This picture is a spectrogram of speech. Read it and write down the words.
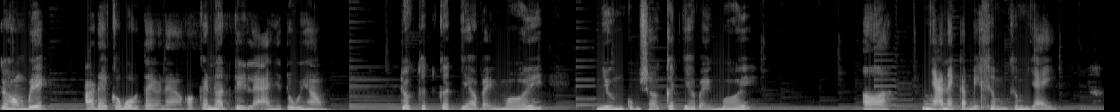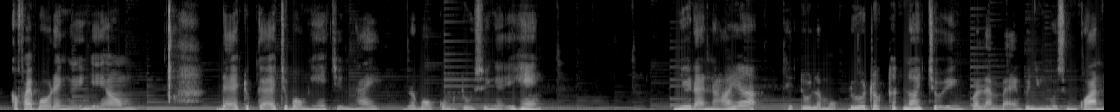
Tôi không biết, ở đây có bồ tèo nào có cái nết kỳ lạ như tôi không? Rất thích kết giao bạn mới, nhưng cũng sợ kết giao bạn mới. Ờ nhã này có bị khùm khum vậy? Có phải bồ đang nghĩ vậy không? Để tôi kể cho bồ nghe chuyện này, rồi bồ cùng tôi suy nghĩ hen. Như đã nói á, thì tôi là một đứa rất thích nói chuyện và làm bạn với những người xung quanh.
